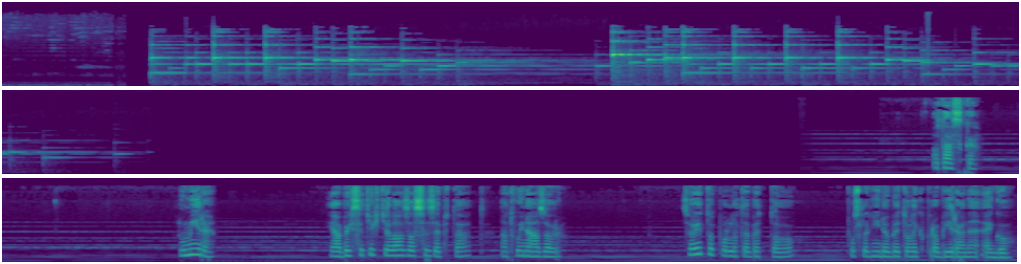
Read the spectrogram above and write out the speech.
Otázka. Lumíre, já bych se tě chtěla zase zeptat na tvůj názor. Co je to podle tebe to, v poslední době tolik probírané ego?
